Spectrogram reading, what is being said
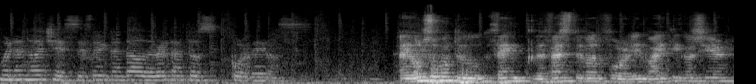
Buenas noches. Estoy encantado de ver tantos corderos. I also want to thank the festival for inviting us here.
